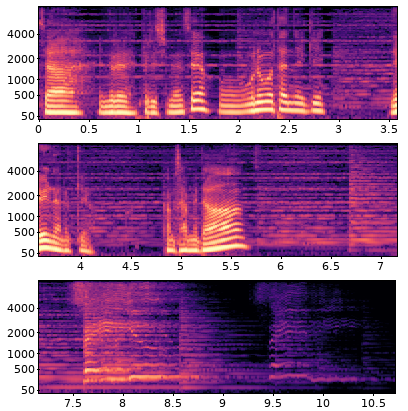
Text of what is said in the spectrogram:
자, 이 노래 들으시면서요. 어, 오늘 못한 얘기 내일 나눌게요. 감사합니다.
